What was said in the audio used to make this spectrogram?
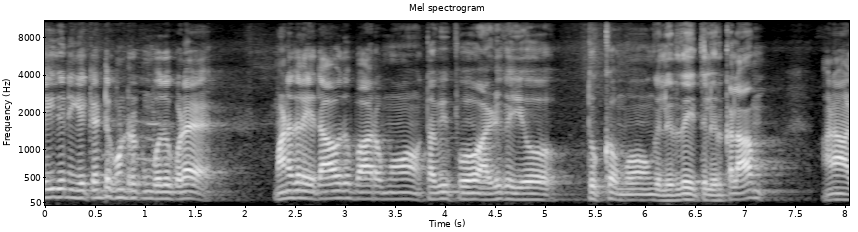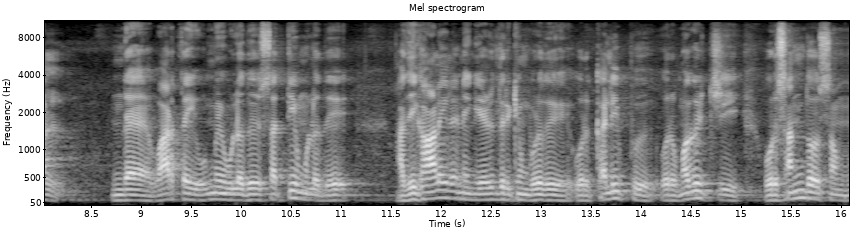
செய்தி நீங்கள் கேட்டுக்கொண்டிருக்கும் போது கூட மனதில் ஏதாவது பாரமோ தவிப்போ அழுகையோ துக்கமோ உங்கள் இருதயத்தில் இருக்கலாம். ஆனால் இந்த வார்த்தை உண்மை உள்ளது சத்தியம் உள்ளது. அதிகாலையில் நீங்கள் எழுந்திருக்கும் பொழுது ஒரு களிப்பு ஒரு மகிழ்ச்சி ஒரு சந்தோஷம்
